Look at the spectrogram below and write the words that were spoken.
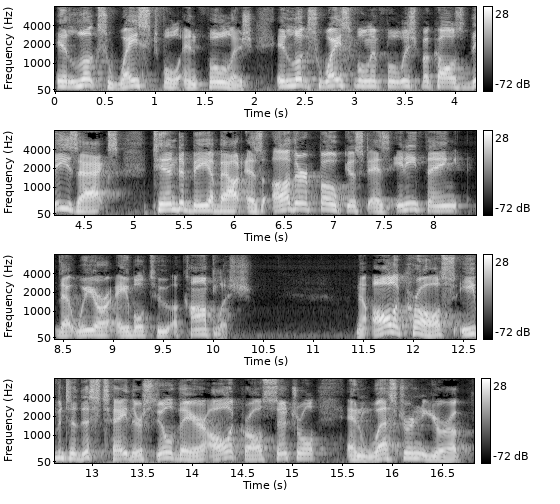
it looks wasteful and foolish. It looks wasteful and foolish because these acts tend to be about as other focused as anything that we are able to accomplish. Now, all across, even to this day, they're still there, all across Central and Western Europe,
